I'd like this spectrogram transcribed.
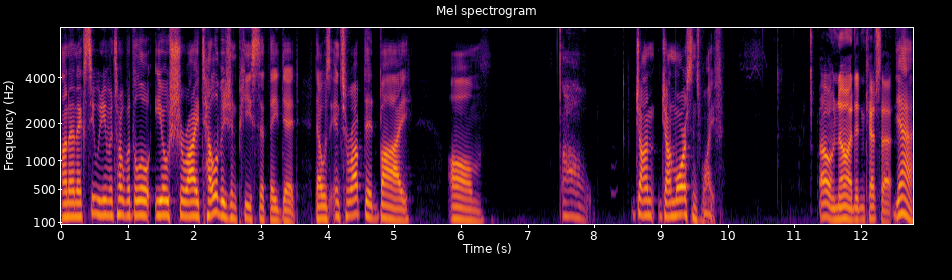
on NXT. We didn't even talk about the little Io Shirai television piece that they did that was interrupted by, um, oh, John John Morrison's wife. Oh, no, I didn't catch that. Yeah,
